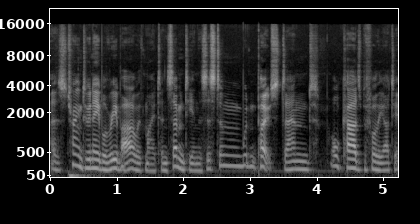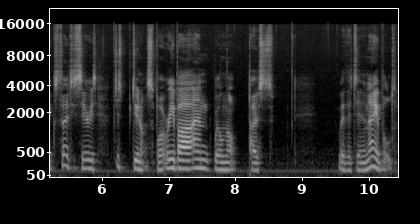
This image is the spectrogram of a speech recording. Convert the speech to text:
as trying to enable rebar with my 1070 in the system wouldn't post, and all cards before the RTX 30 series just do not support rebar and will not post with it enabled.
